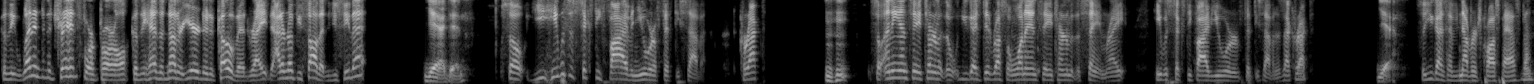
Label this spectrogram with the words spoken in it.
because he went into the transfer portal because he has another year due to COVID, right? I don't know if you saw that. Did you see that? Yeah, I did. So he, he was a 65 and you were a 57, correct? Mm-hmm. So any NCAA tournament that you guys did wrestle one NCAA tournament the same, right? He was 65, you were 57. Is that correct? Yeah. So you guys have never crossed paths then?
